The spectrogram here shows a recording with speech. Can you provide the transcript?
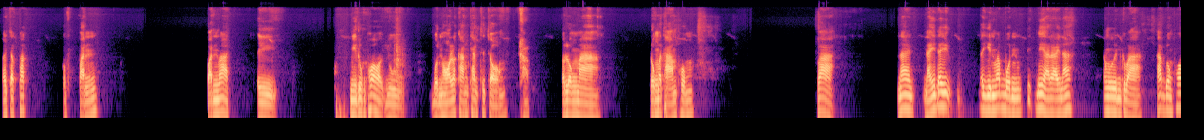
ไปสักพักก็ ฝัน ฝันว่าไอ้มีลุงพ่ออยู่บนหอระฆังชั้นที่สองครับก็ลงมา ลงมาถามผม ว่าไหนไหนได้ได้ยินว่าบนติดหนี่อะไรนะน้ำมืนกว่า ครับหลวงพ่อ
